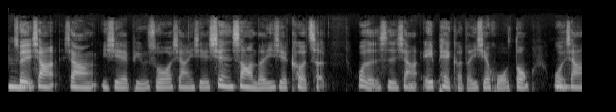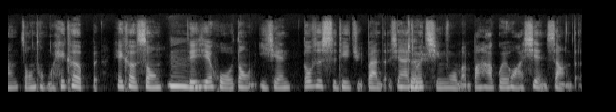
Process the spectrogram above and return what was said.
嗯，所以像像一些，比如说像一些线上的一些课程，或者是像 APEC 的一些活动，或者像总统黑客黑客松这些活动，以前都是实体举办的，现在就会请我们帮他规划线上的。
